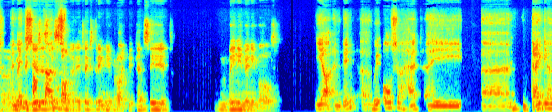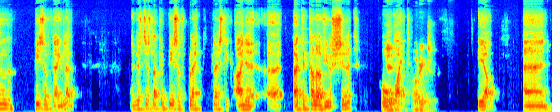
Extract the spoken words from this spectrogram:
Uh, and then it uses the sun and it's extremely bright. You can see it many, many miles. Yeah, and then uh, we also had a um, Dayglow piece of Dayglow. It was just like a piece of pla- plastic, either uh, like the color of your shirt or Yes, white. Orange. Yeah. And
